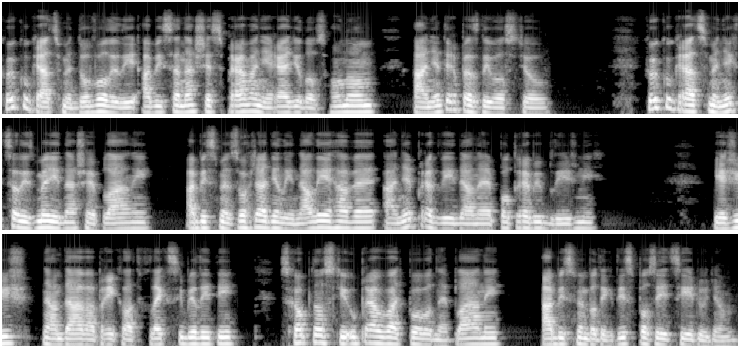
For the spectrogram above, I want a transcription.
Koľkokrát sme dovolili, aby sa naše správanie radilo s honom a netrpezlivosťou? Koľkokrát sme nechceli zmeniť naše plány, aby sme zohľadnili naliehavé a nepredvídané potreby blížnych? Ježiš nám dáva príklad flexibility, schopnosti upravovať pôvodné plány, aby sme boli k dispozícii ľuďom.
